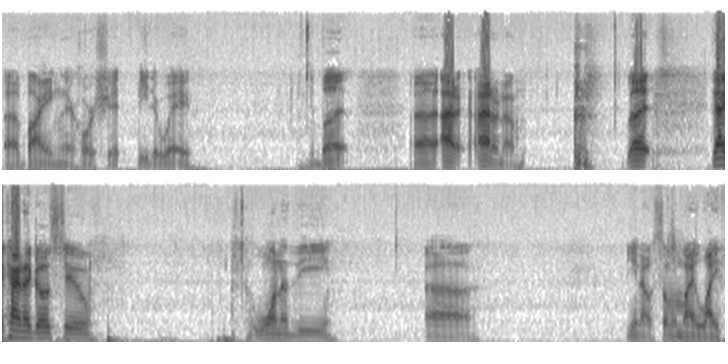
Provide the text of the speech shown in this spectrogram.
uh, buying their horseshit either way. But uh, I, I don't know. but that kind of goes to one of the, uh, you know, some of my life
